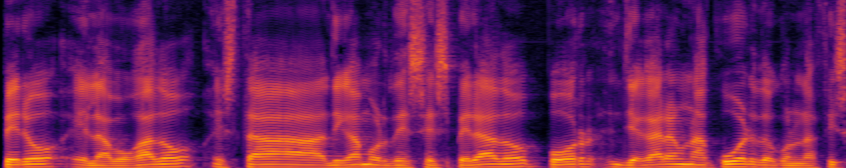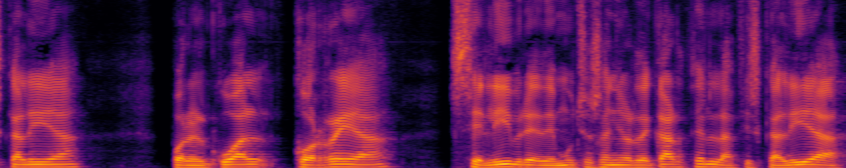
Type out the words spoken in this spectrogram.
Pero el abogado está, digamos, desesperado por llegar a un acuerdo con la Fiscalía por el cual Correa se libre de muchos años de cárcel. La Fiscalía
